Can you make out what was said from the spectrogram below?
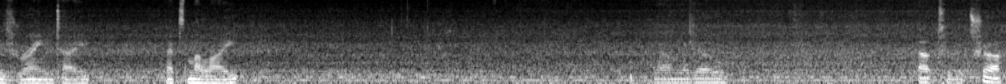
It's rain tight. That's my light. Now I'm gonna go out to the truck,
